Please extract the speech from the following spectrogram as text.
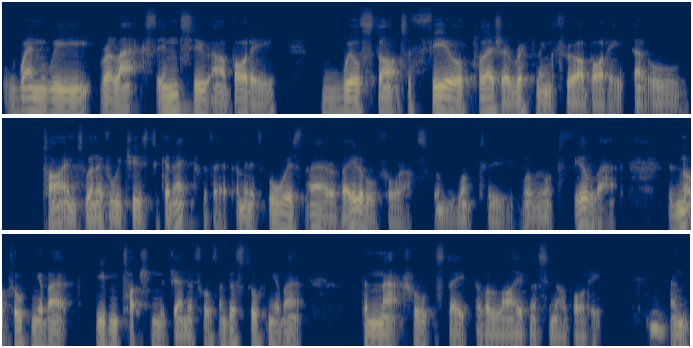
when we relax into our body, we'll start to feel pleasure rippling through our body at all times whenever we choose to connect with it. I mean, it's always there available for us when we want to when we want to feel that. I'm not talking about even touching the genitals. I'm just talking about the natural state of aliveness in our body. Mm. And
